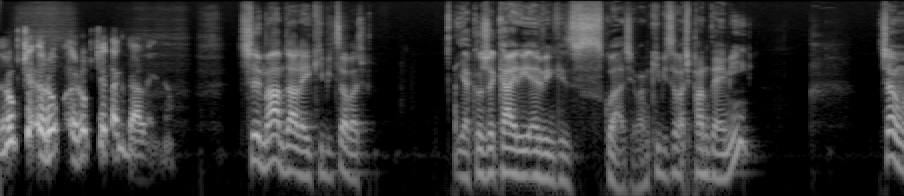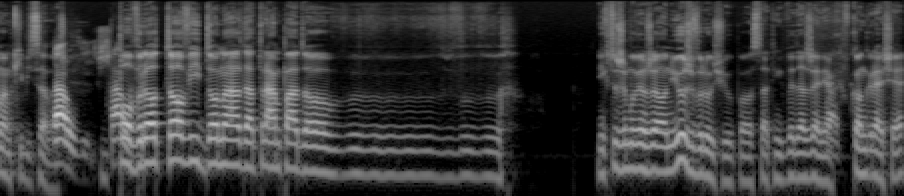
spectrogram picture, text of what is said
Róbcie, rób, róbcie tak dalej. No. czy mam dalej kibicować, jako że Kyrie Irving jest w składzie? Mam kibicować pandemii? Czemu mam kibicować? Szałwi, szałwi. powrotowi Donalda Trumpa do. Niektórzy mówią, że on już wrócił po ostatnich wydarzeniach Tak. w kongresie.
